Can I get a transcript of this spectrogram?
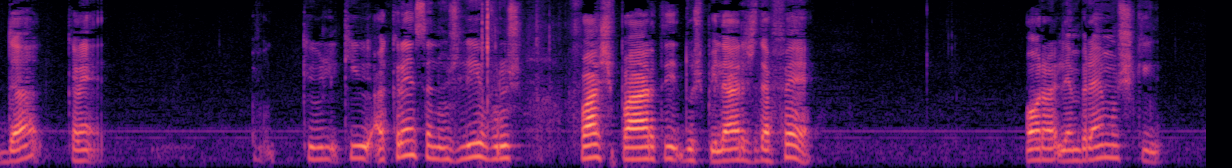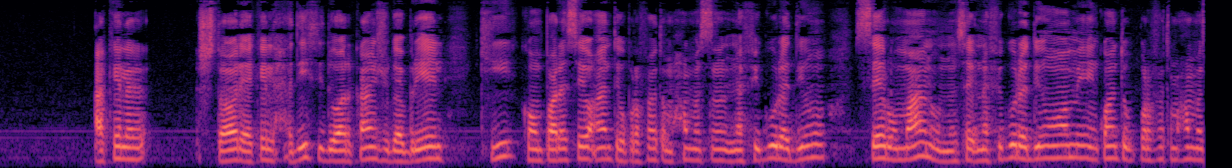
da que, que a crença nos livros faz parte dos pilares da fé. Ora, lembremos que aquela história, aquele hadith do arcanjo Gabriel que compareceu ante o profeta Muhammad na figura de um ser humano, na figura de um homem, enquanto o profeta Muhammad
